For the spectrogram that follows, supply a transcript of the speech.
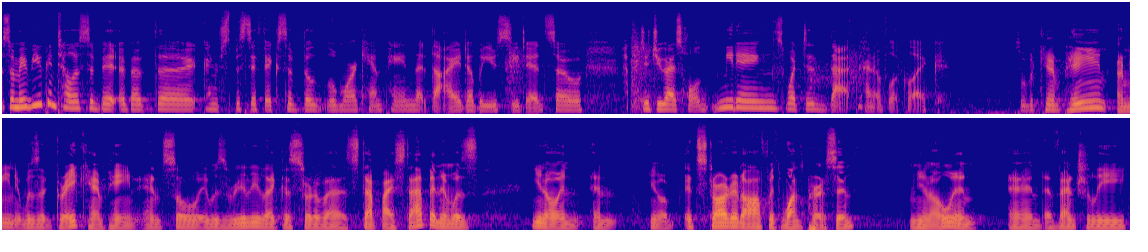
so maybe you can tell us a bit about the kind of specifics of the Lamour campaign that the IWC did. So, did you guys hold meetings? What did that kind of look like? So the campaign, I mean, it was a great campaign, and so it was really like a sort of a step by step, and it was, you know, and and you know, it started off with one person, you know, and and eventually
